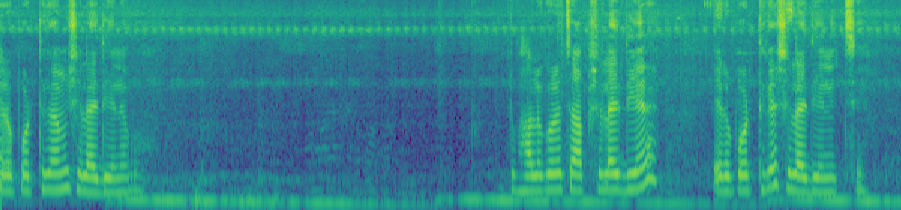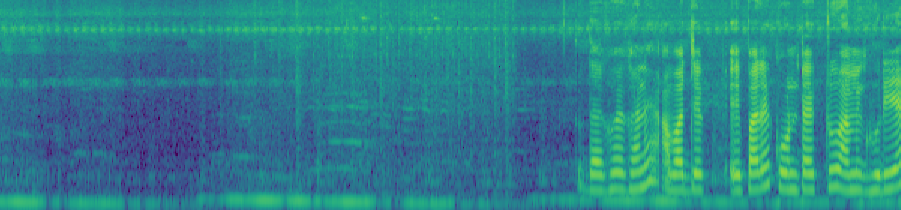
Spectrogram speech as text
এর ওপর থেকে আমি সেলাই দিয়ে নেব। একটু ভালো করে চাপ সেলাই দিয়ে এর উপর থেকে সেলাই দিয়ে নিচ্ছি। তো দেখো এখানে আবার যে এপারে কোনটা একটু আমি ঘুরিয়ে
